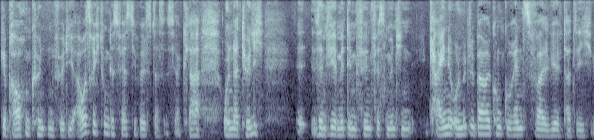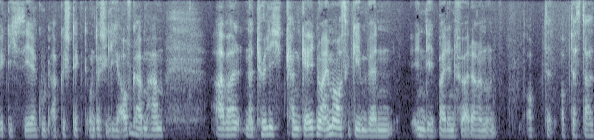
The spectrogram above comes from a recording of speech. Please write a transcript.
gebrauchen könnten für die Ausrichtung des Festivals, das ist ja klar. Und natürlich äh, sind wir mit dem Filmfest München keine unmittelbare Konkurrenz, weil wir tatsächlich wirklich sehr gut abgesteckt unterschiedliche Aufgaben mhm. haben. Aber natürlich kann Geld nur einmal ausgegeben werden de, bei den Förderern und ob, das, ob das da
